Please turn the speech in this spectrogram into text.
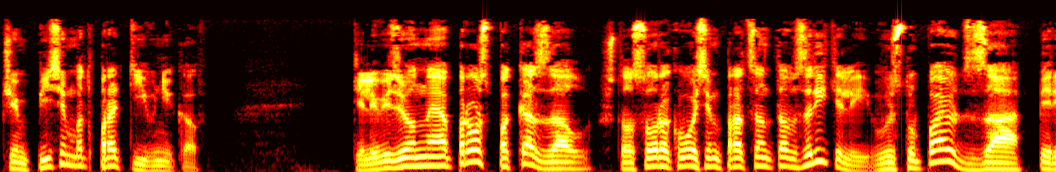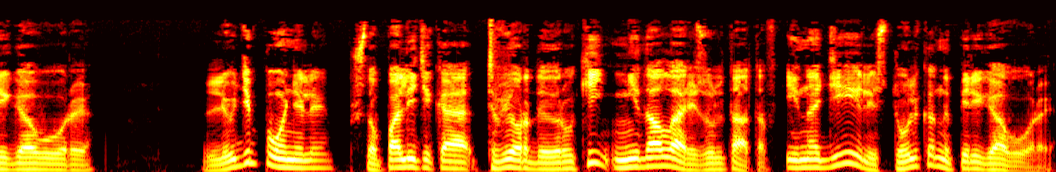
чем писем от противников. Телевизионный опрос показал, что 48% зрителей выступают за переговоры. Люди поняли, что политика твердой руки не дала результатов и надеялись только на переговоры.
